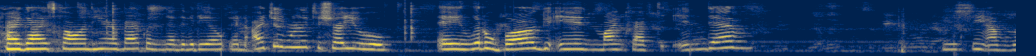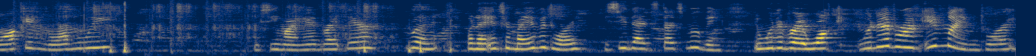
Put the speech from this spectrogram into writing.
Hi guys, Collin here, back with another video, and I just wanted to show you a little bug in Minecraft Indev. You see, I'm walking normally. You see my hand right there? But when I enter my inventory, you see that it starts moving. And whenever I walk, whenever I'm in my inventory,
